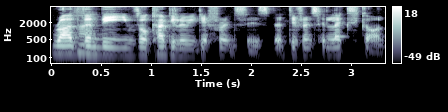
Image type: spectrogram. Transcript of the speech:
Rather than the vocabulary differences, the difference in lexicon.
